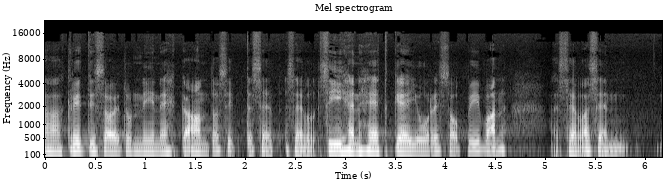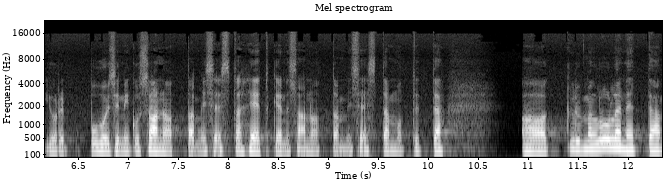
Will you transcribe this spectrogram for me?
äh, kritisoitu, niin ehkä antoi sitten se, se, siihen hetkeen juuri sopivan sellaisen, juuri puhuisin niin kuin sanottamisesta, hetken sanottamisesta, mutta että, äh, kyllä mä luulen, että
